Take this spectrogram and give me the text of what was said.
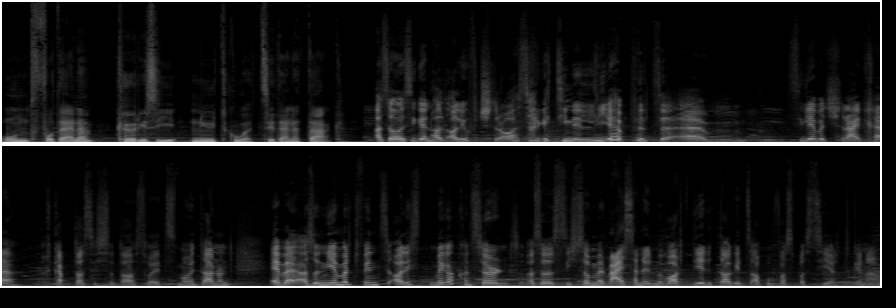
und von denen hören sie nichts Gutes in diesen Tagen. Also sie gehen halt alle auf die Straße. Argentinien liebt ähm, sie lieben Streiken ich glaube, das ist so das, so jetzt momentan. Und eben, also niemand findet alles mega concerned. Also es ist so, man weiß ja nicht, man wartet jeden Tag jetzt ab, auf was passiert, genau.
